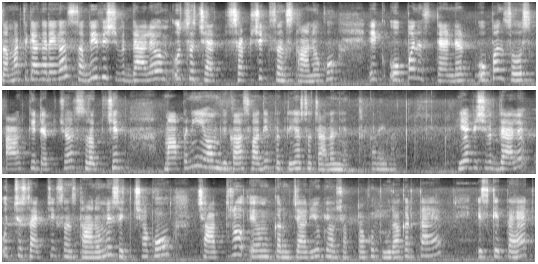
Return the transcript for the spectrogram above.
समर्थ क्या करेगा? सभी विश्वविद्यालयों एवं उच्च शैक्षिक संस्थानों को एक open standard, open source architecture, सुरक्षित मापनी एवं विकासवादी प्रक्रिया स्वचालन यंत्र करेगा। यह विश्वविद्यालय उच्च शैक्षिक संस्थानों में शिक्षकों, छात्रों एवं कर्मचारियों की आवश्यकता को पूरा करता है। इसके तहत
